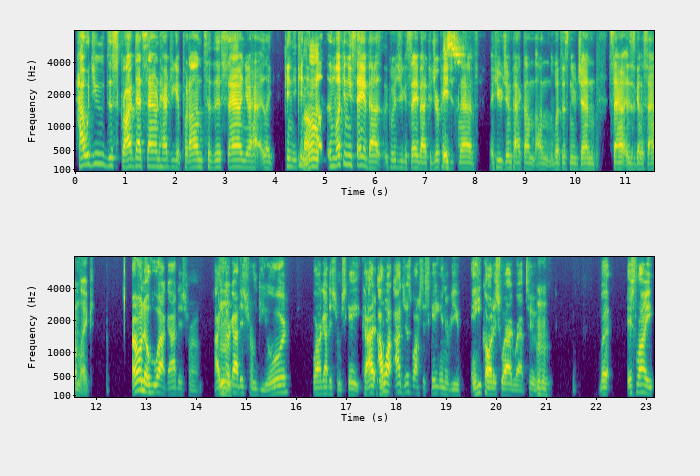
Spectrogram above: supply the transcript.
How would you describe that sound? How'd you get put on to this sound? You know, how, like can you can no. you and what can you say about what you can say about it? Because your page it's, is gonna have a huge impact on on what this new gen sound is gonna sound like. I don't know who I got this from. I either mm. got this from Dior or I got this from Skate. I, mm. I, I just watched the Skate interview and he called it swag rap too. Mm-hmm. But it's like,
